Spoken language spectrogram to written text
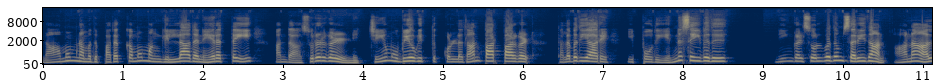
நாமும் நமது பதக்கமும் அங்கில்லாத நேரத்தை அந்த அசுரர்கள் நிச்சயம் உபயோகித்துக் கொள்ளதான் பார்ப்பார்கள். தளபதியாரே இப்போது என்ன செய்வது? நீங்கள் சொல்வதும் சரிதான். ஆனால்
